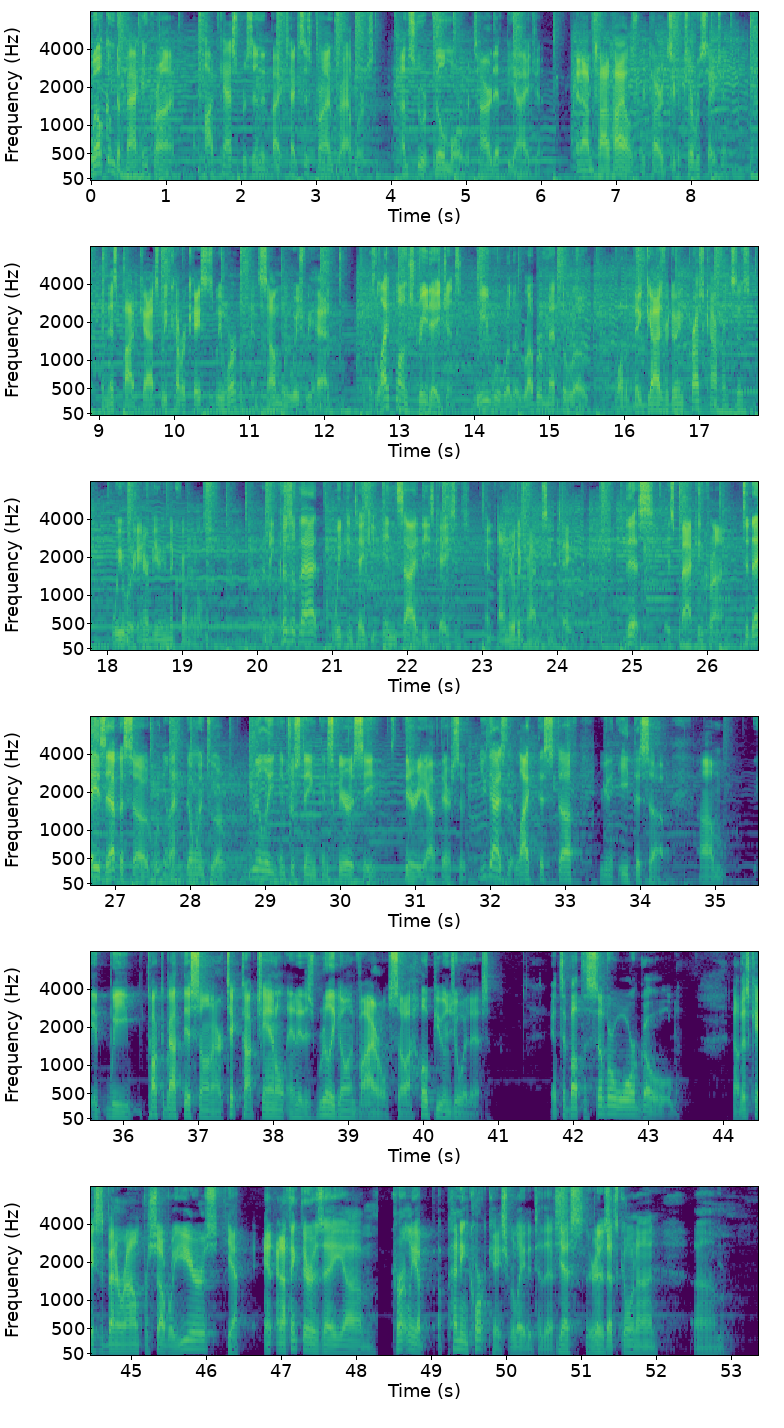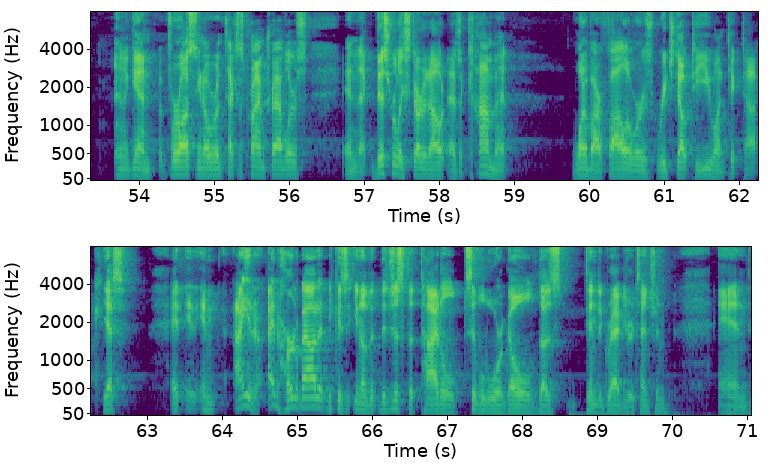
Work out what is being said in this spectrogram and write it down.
Welcome to Back in Crime, a podcast presented by Texas Crime Travelers. I'm Stewart Fillmore, retired FBI agent. And I'm Todd Hiles, retired Secret Service agent. In this podcast, we cover cases we worked and some we wish we had. As lifelong street agents, we were where the rubber met the road. While the big guys were doing press conferences, we were interviewing the criminals. And because of that, we can take you inside these cases and under the crime scene tape. This is Back in Crime. Today's episode, we're going to go into a really interesting conspiracy theory out there. So, you guys that like this stuff, you're going to eat this up. Um, it, we talked about this on our TikTok channel, and it has really gone viral. So, I hope you enjoy this. It's about the Civil War gold. Now, this case has been around for several years. Yeah. And, and I think there is a um, currently a, a, pending court case related to this. Yes, there that, is. That's going on. Um, and again, for us, you know, we're the Texas Crime Travelers, and this really started out as a comment. One of our followers reached out to you on TikTok. Yes, and and, and I had I'd heard about it because you know the, the, just the title Civil War Gold does tend to grab your attention, and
